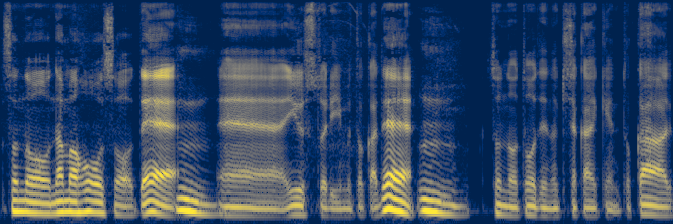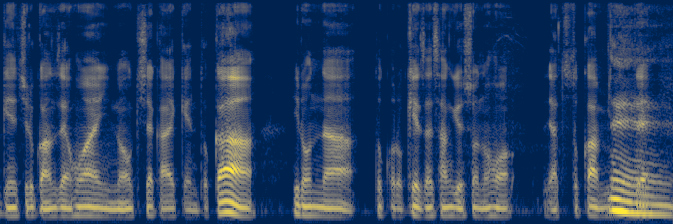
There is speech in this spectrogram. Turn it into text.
その生放送で、うん。えーユーストリームとかで、うん。その東電の記者会見とか、原子力安全保安院の記者会見とか、いろんなところ、経済産業省の方、やつとか見てて、え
